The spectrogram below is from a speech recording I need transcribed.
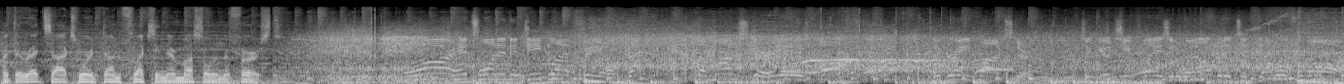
But the Red Sox weren't done flexing their muscle in the first. Millar hits one into deep left field. Back the monster. It is off the green monster. Taguchi plays it well, but it's a double for Millar.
